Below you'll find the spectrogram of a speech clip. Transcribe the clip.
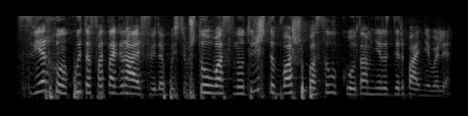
сверху какую-то фотографию, допустим, что у вас внутри, чтобы вашу посылку там не раздербанивали.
